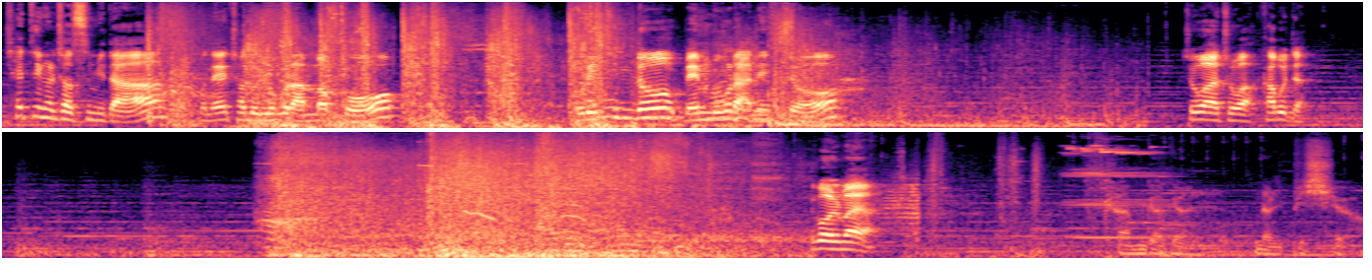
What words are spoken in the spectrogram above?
채팅을 쳤습니다. 덕분에 저도 욕을 안 먹고 우리 팀도 멘붕을 안 했죠. 좋아 좋아. 가보자. 이거 얼마야? 감각을 넓히시오.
